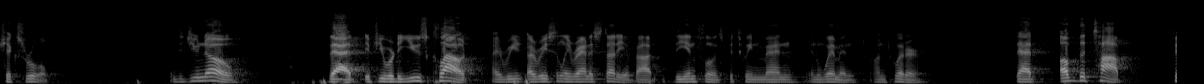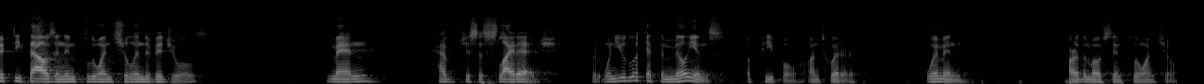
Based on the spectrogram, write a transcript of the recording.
Chicks rule. And did you know that if you were to use clout, I, re- I recently ran a study about the influence between men and women on Twitter, that of the top 50,000 influential individuals, men have just a slight edge. But when you look at the millions of people on Twitter, women are the most influential.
